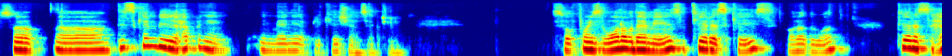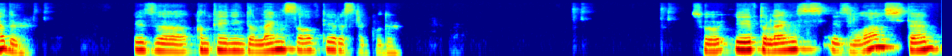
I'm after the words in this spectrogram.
So uh, this can be happening in many applications actually. So for instance, one of them is TLS case, another one. TLS header is uh, containing the length of TLS recorder. So if the length is large, then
